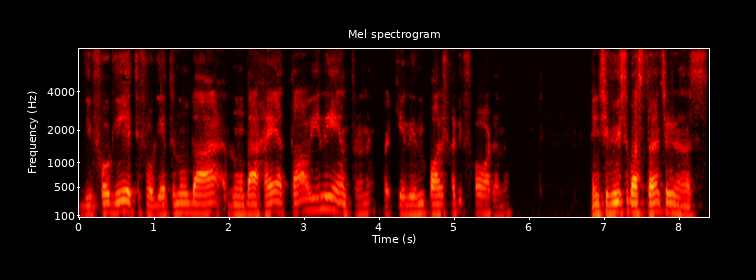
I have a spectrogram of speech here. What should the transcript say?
de foguete, foguete não dá, não dá ré e tal, e ele entra, né? Porque ele não pode ficar de fora, né? A gente viu isso bastante nas,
